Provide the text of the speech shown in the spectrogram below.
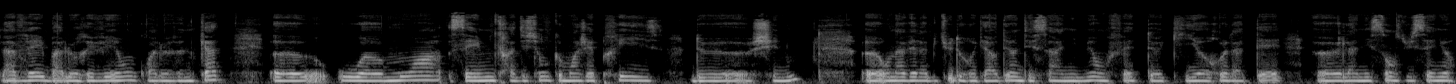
la veille, bah, le réveillon, quoi, le 24, euh, où euh, moi, c'est une tradition que moi j'ai prise de chez nous. Euh, on avait l'habitude de regarder un dessin animé en fait euh, qui euh, relatait la naissance du Seigneur.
